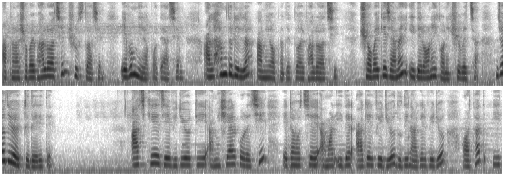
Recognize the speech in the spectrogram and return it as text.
আপনারা সবাই ভালো আছেন, সুস্থ আছেন এবং নিরাপদে আছেন। আলহামদুলিল্লাহ, আমিও আপনাদের দোয়ায় ভালো আছি। সবাইকে জানাই ঈদের অনেক অনেক শুভেচ্ছা, যদিও একটু দেরিতে। আজকে যে ভিডিওটি আমি শেয়ার করেছি, এটা হচ্ছে আমার ঈদের আগের ভিডিও, দুদিন আগের ভিডিও, অর্থাৎ ঈদ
